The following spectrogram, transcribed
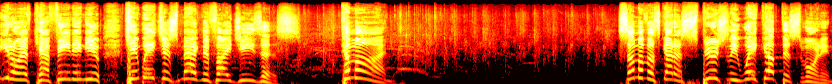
you don't have caffeine in you. Can we just magnify Jesus? Come on. Some of us got to spiritually wake up this morning.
